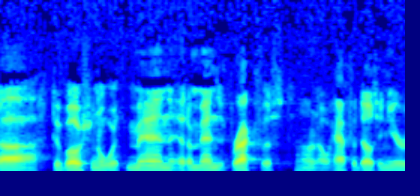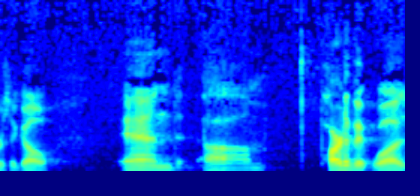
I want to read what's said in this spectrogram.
uh, devotional with men at a men's breakfast, I don't know, half a dozen years ago. And um, part of it was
